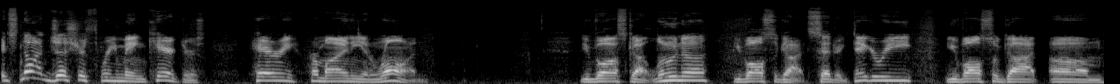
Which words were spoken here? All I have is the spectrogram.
it's not just your three main characters Harry, Hermione, and Ron. You've also got Luna, you've also got Cedric Diggory, you've also got um,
